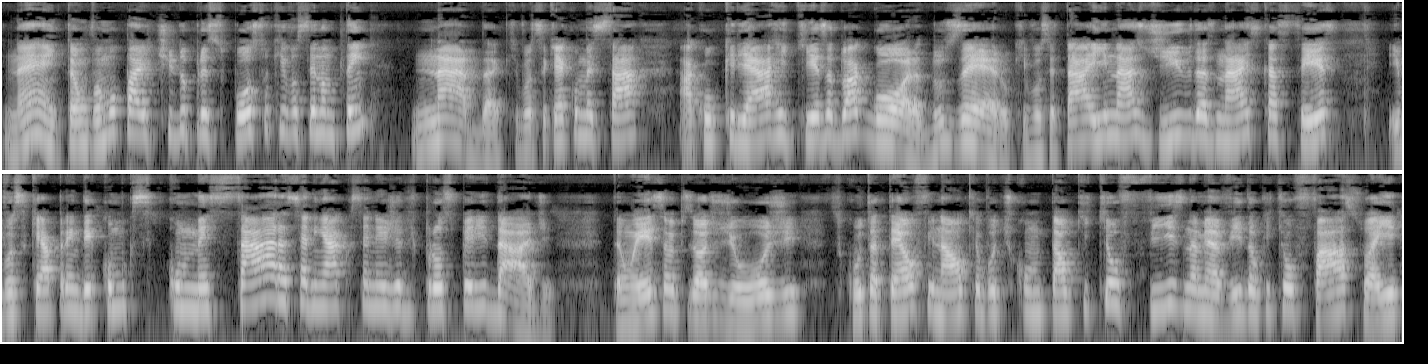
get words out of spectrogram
né? Então vamos partir do pressuposto que você não tem nada, que você quer começar a criar a riqueza do agora, do zero, que você tá aí nas dívidas, na escassez e você quer aprender como começar a se alinhar com essa energia de prosperidade. Então esse é o episódio de hoje. Escuta até o final que eu vou te contar o que, que eu fiz na minha vida, o que, que eu faço aí,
